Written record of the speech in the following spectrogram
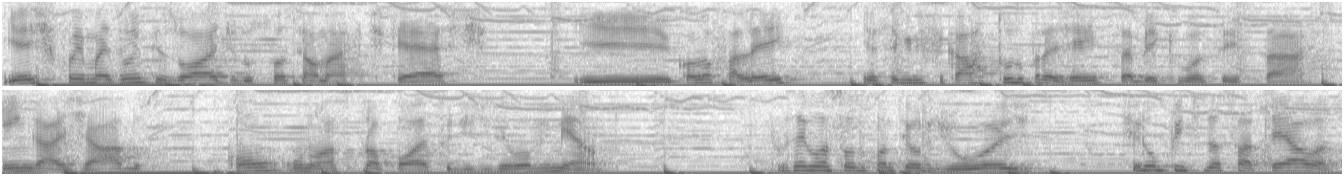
E este foi mais um episódio do Social Market Cast. E como eu falei, ia significar tudo pra gente saber que você está engajado com o nosso propósito de desenvolvimento. Se você gostou do conteúdo de hoje, tira um print da sua tela,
